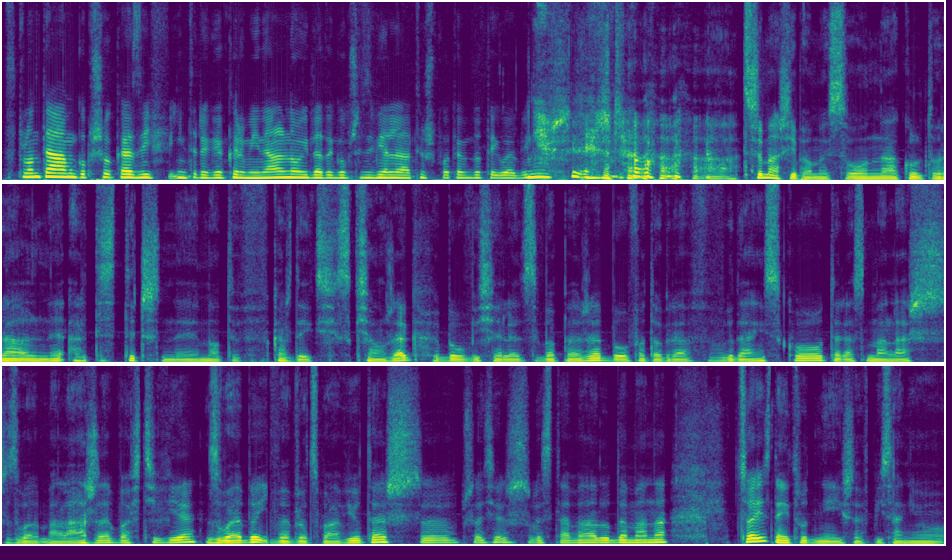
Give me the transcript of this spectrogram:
wplątałam go przy okazji w intrygę kryminalną i dlatego przez wiele lat już potem do tej Łeby nie przyjeżdżał. Trzymasz się pomysłu na kulturalny, artystyczny motyw w każdej z książek. Był wisielec w operze, był fotograf w Gdańsku, teraz malarz, złe, malarze właściwie, z Łeby we Wrocławiu też e, przecież wystawa Ludemana. Co jest najtrudniejsze w pisaniu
